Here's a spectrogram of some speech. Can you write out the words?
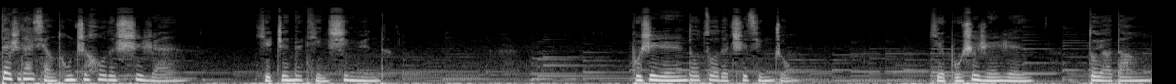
但是他想通之后的释然，也真的挺幸运的。不是人人都做的痴情种，也不是人人都要当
